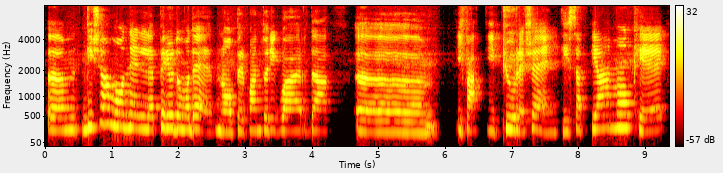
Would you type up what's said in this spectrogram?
ehm, diciamo nel periodo moderno, per quanto riguarda ehm, i fatti più recenti, sappiamo che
